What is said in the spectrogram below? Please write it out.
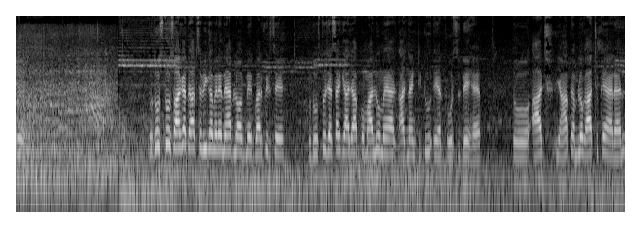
ये। तो दोस्तों स्वागत है आप सभी का मेरे नया ब्लॉग में एक बार फिर से। तो दोस्तों जैसा कि आज आपको मालूम है आज 92 एयरफोर्स डे है। तो आज यहाँ पे हम लोग आ चुके हैं अरैल।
